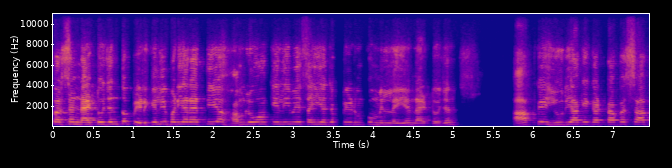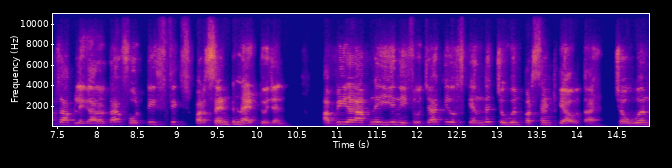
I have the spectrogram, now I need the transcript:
परसेंट नाइट्रोजन तो पेड़ के लिए बढ़िया रहती है, हम लोगों के लिए भी सही है जब पेड़ को मिल रही है नाइट्रोजन। आपके यूरिया के गट्टा पर साफ़ साफ़ लिखा रहता है, फोर्टी सिक्स परसेंट नाइट्रोजन। अभी आपने ये नहीं सोचा कि उसके अंदर चौवन परसेंट क्या होता है? चौवन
